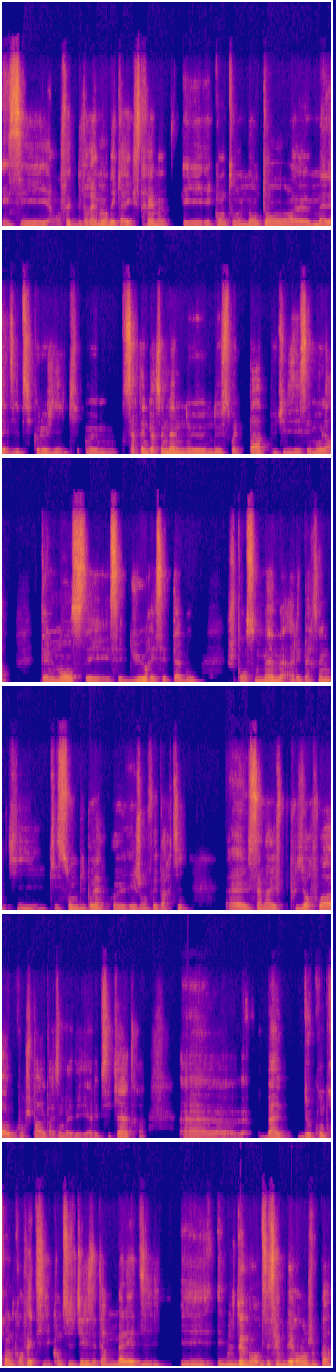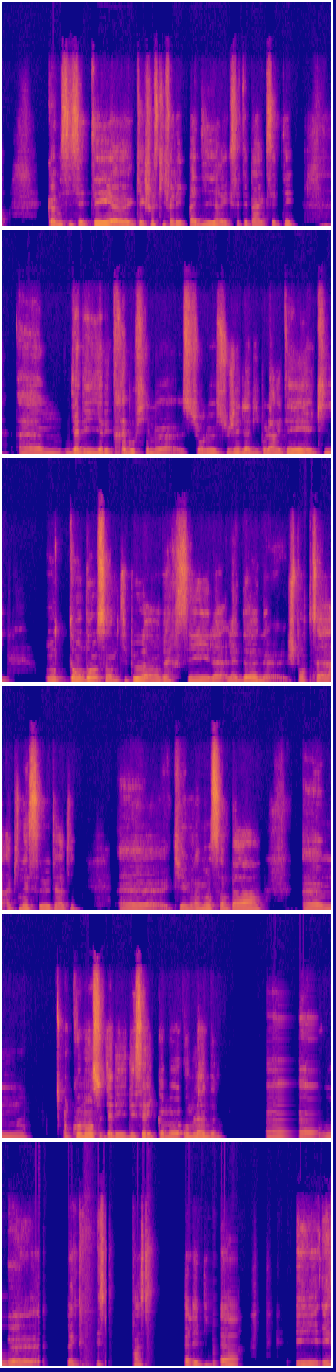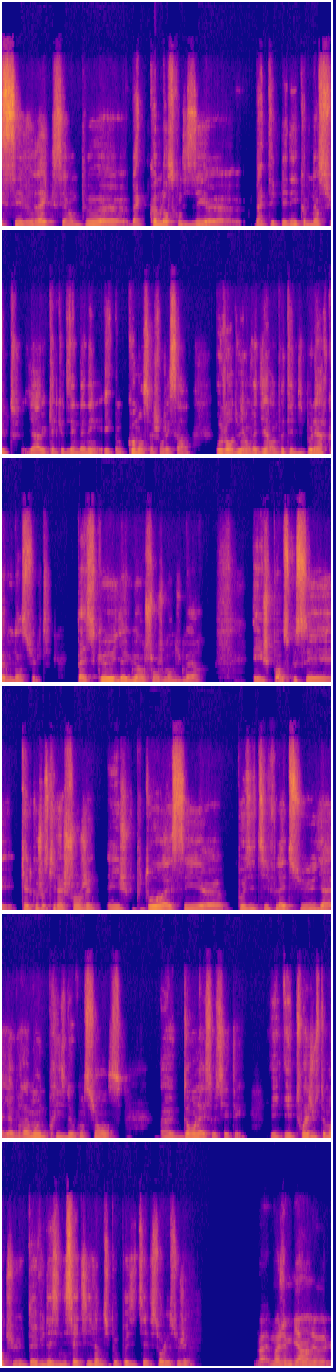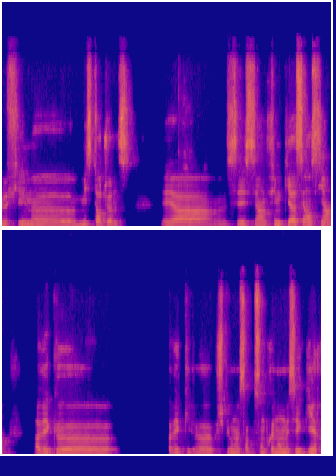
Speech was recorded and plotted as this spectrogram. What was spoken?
Et c'est en fait vraiment des cas extrêmes. Et, quand on entend euh, maladie psychologique, euh, certaines personnes même ne, ne, souhaitent pas utiliser ces mots-là, tellement c'est dur et c'est tabou. Je pense même à les personnes qui, qui sont bipolaires, euh, et j'en fais partie. ça m'arrive plusieurs fois, ou quand je parle par exemple à des, à des psychiatres, euh, bah, de comprendre qu'en fait, quand ils utilisent le terme maladie, ils, me demandent si ça me dérange ou pas. Comme si c'était euh, quelque chose qu'il fallait pas dire et que c'était pas accepté. Euh, il y, y, a des très beaux films sur le sujet de la bipolarité et qui ont tendance un petit peu à inverser la, la donne. Je pense à Happiness Therapy, qui est vraiment sympa on commence, il y a des, séries comme euh, Homeland, euh, où euh, l'actrice principale est bipolaire. Et, c'est vrai que c'est un peu bah, comme lorsqu'on disait bah, t'es PD comme une insulte il y a quelques dizaines d'années, et on commence à changer ça. Aujourd'hui, on va dire un peu t'es bipolaire comme une insulte, parce qu'il y a eu un changement d'humeur. Et je pense que c'est quelque chose qui va changer. Et je suis plutôt assez euh, positif là-dessus. Il, y, a, vraiment une prise de conscience euh, dans la société. Et, toi, justement, tu as vu des initiatives un petit peu positives sur le sujet? Bah, Moi, j'aime bien le, film euh, Mr. Jones. Et c'est un film qui est assez ancien, avec, avec je ne sais plus comment s'appelle son prénom, mais c'est Gear,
